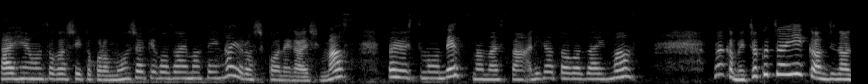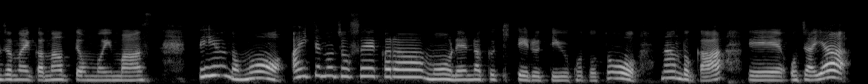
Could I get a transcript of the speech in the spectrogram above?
大変お忙しいところ申し訳ございませんが、よろしくお願いします。という質問です。七七さん、ありがとうございます。なんかめちゃくちゃいい感じなんじゃないかなって思います。っていうのも相手の女性からも連絡来てるっていうことと何度か、えー、お茶や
